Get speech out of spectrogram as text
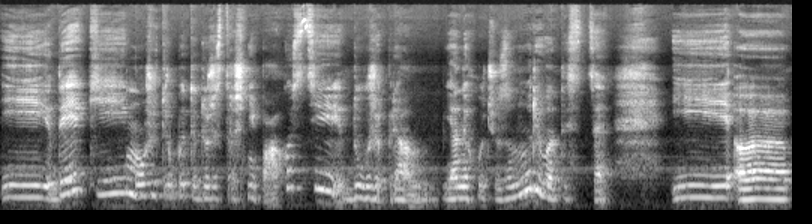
І деякі можуть робити дуже страшні пакості, дуже прям, я не хочу занурюватись в це. І е,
